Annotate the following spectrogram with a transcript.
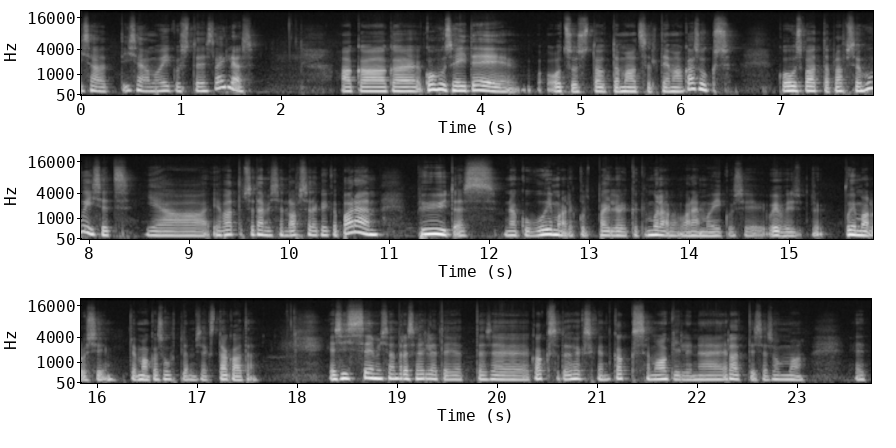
isad ise oma õiguste eest väljas. Aga, aga kohus ei tee otsust automaatselt tema kasuks. kohus vaatab lapse huvisid ja, ja vaatab seda, mis on lapsele kõige parem, püüdes nagu võimalikult palju ikkagi mõlema vanema õigusi või võimalusi temaga suhtlemiseks tagada ja siis see, mis Andres välja tõi, et see kakssada üheksakümmend kaks, see maagiline elatise summa et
